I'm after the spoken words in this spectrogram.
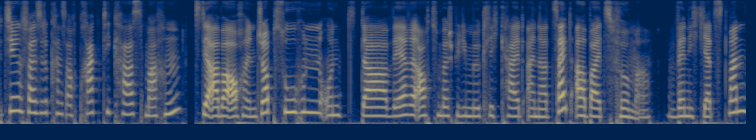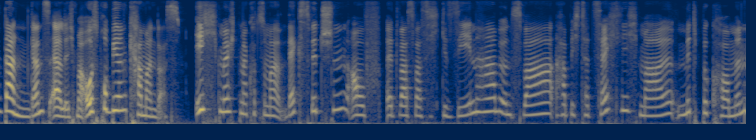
Beziehungsweise du kannst auch Praktikas machen, dir aber auch einen Job suchen und da wäre auch zum Beispiel die Möglichkeit einer Zeitarbeitsfirma. Wenn nicht jetzt, wann dann? Ganz ehrlich, mal ausprobieren kann man das. Ich möchte mal kurz nochmal wegswitchen auf etwas, was ich gesehen habe. Und zwar habe ich tatsächlich mal mitbekommen,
